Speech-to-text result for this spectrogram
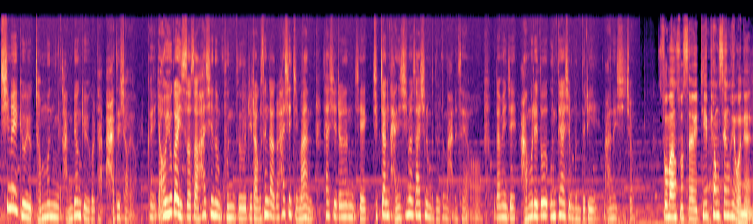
치매 교육 전문 간병 교육을 다 받으셔요. 그 여유가 있어서 하시는 분들이라고 생각을 하시지만 사실은 이제 직장 다니시면서 하시는 분들도 많으세요. 그다음에 이제 아무래도 은퇴하신 분들이 많으시죠. 소망 소사이티 평생 회원은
